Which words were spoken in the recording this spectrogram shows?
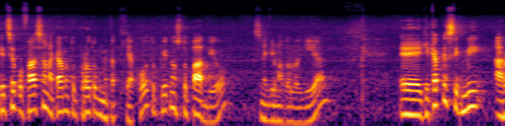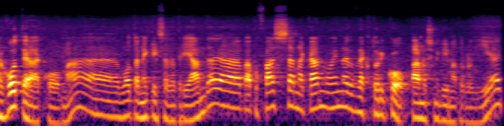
Και έτσι αποφάσισα να κάνω το πρώτο μου μεταπτυχιακό, το οποίο ήταν στο Πάντιο, στην εγκληματολογία, ε, και κάποια στιγμή, αργότερα ακόμα, ε, όταν έκλεισα τα 30, ε, αποφάσισα να κάνω ένα διδακτορικό πάνω στην εγκληματολογία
